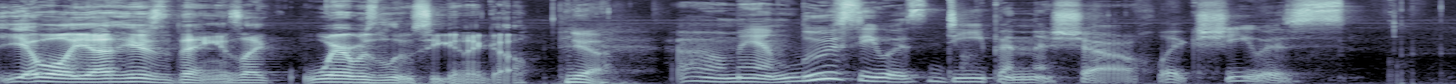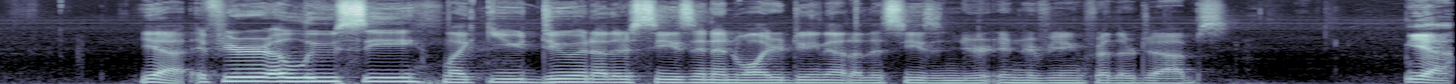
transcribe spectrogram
Yeah, well, yeah, here's the thing is like, where was Lucy going to go? Yeah, oh man, Lucy was deep in this show. Like she was. Yeah. If you're a Lucy, like you do another season, and while you're doing that other season, you're interviewing for other jobs. Yeah,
